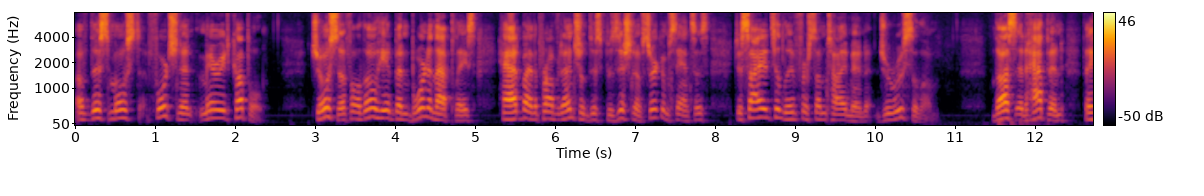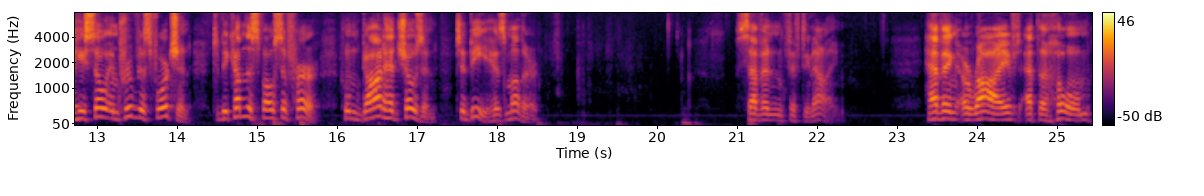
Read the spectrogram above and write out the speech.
of this most fortunate married couple. Joseph, although he had been born in that place, had, by the providential disposition of circumstances, decided to live for some time in Jerusalem. Thus it happened that he so improved his fortune to become the spouse of her whom God had chosen to be his mother. 759. Having arrived at the home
